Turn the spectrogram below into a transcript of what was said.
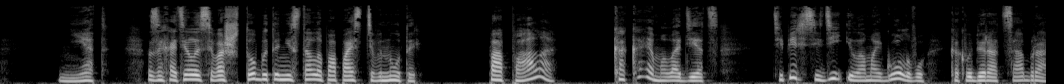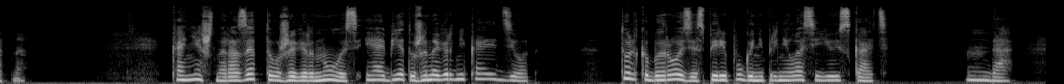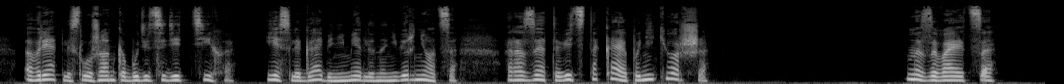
Нет, захотелось во что бы то ни стало попасть внутрь. Попала? Какая молодец! Теперь сиди и ломай голову, как выбираться обратно. Конечно, Розетта уже вернулась, и обед уже наверняка идет. Только бы Рози с перепуга не принялась ее искать. М да, вряд ли служанка будет сидеть тихо, если Габи немедленно не вернется. Розетта ведь такая паникерша. Называется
